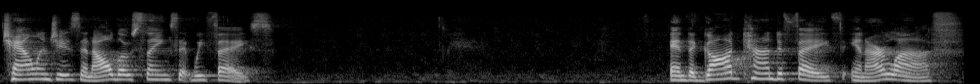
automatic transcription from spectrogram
challenges, and all those things that we face. And the God kind of faith in our life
